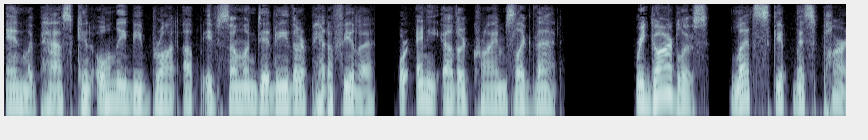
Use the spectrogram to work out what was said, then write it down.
and the past can only be brought up if someone did either pedophilia, or any other crimes like that. Regardless, let's skip this part,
